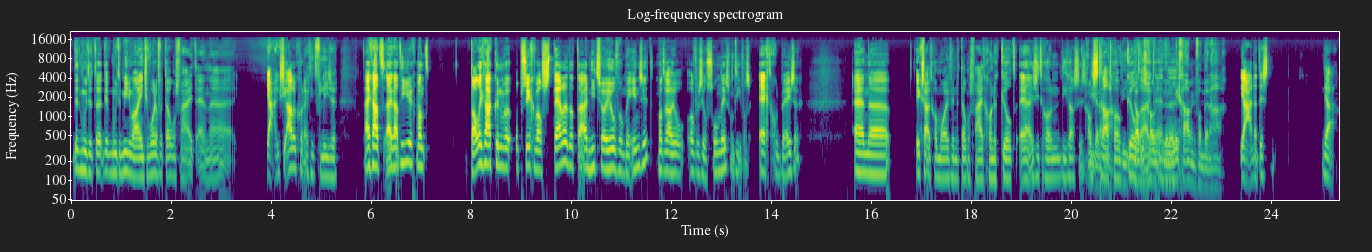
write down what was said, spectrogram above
Dit moet, het, uh, dit moet er minimaal eentje worden voor Thomas Verheid. En uh, ja, ik zie Ado gewoon echt niet verliezen. Hij gaat, hij gaat hier, want Talliga kunnen we op zich wel stellen dat daar niet zo heel veel meer in zit. Wat wel heel, overigens heel zonde is, want die was echt goed bezig. En ik zou het gewoon mooi vinden, Thomas Verheid, gewoon de cult. Je ziet er gewoon, die gast is, die straalt gewoon die, cult dat uit. is gewoon en, de lichaming van Den Haag. Ja, dat is... Ja,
